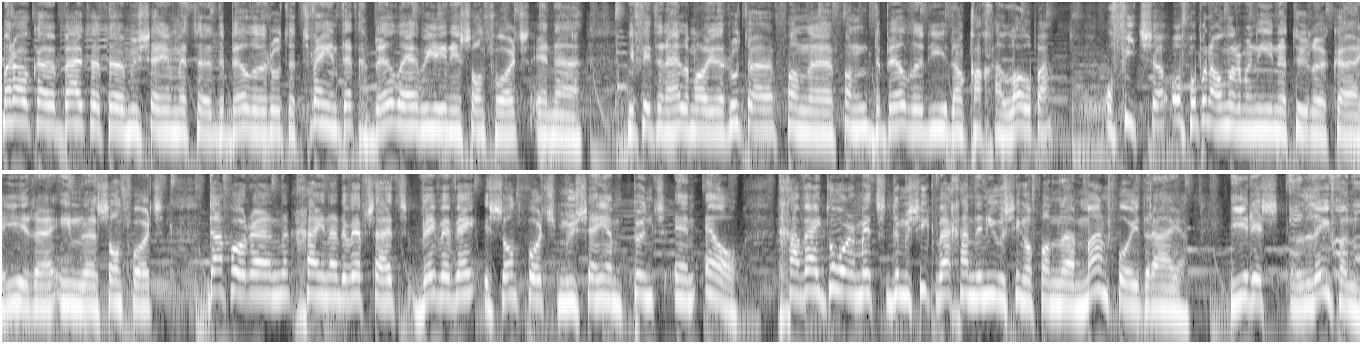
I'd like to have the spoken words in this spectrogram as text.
Maar ook uh, buiten het uh, museum met uh, de beeldenroute. 32 beelden hebben we hier in Zandvoort. En uh, je vindt een hele mooie route van, uh, van de beelden die je dan kan gaan lopen of fietsen of op een andere manier natuurlijk uh, hier uh, in Zandvoort. Daarvoor ga je naar de website www.zandvoortsmuseum.nl. Gaan wij door met de muziek. Wij gaan de nieuwe single van Maan voor je draaien. Hier is leven.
